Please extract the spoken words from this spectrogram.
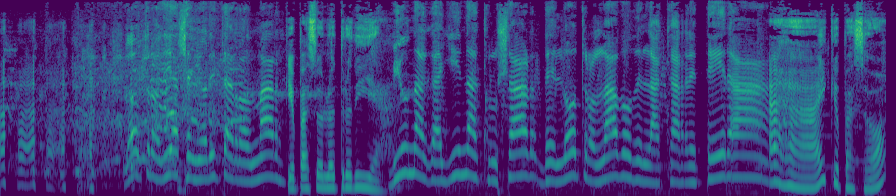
El otro día, señorita Rosmar, ¿Qué pasó el otro día? vi una gallina cruzar del otro lado de la carretera. Ajá, ¿y qué pasó?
